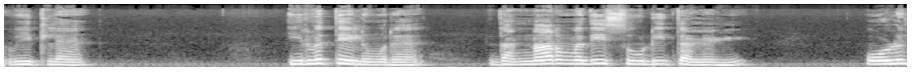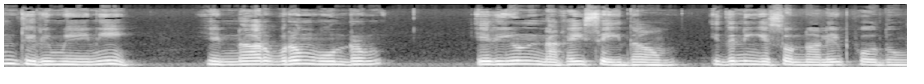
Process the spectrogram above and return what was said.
வீட்டில் இருபத்தேழு முறை. தன்னார்மதி சூடி தழல். ஒழுந்திருமேனி எண்ணார்புறம் மூன்றும் எரியும் நகை செய்தாம். இது நீங்கள் சொன்னாலே போதும்.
